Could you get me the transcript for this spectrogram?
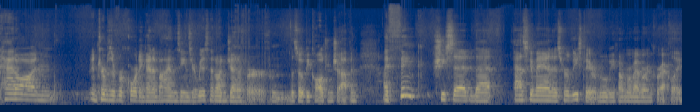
had on in terms of recording, kind of behind the scenes here, we just had on Jennifer from the Soapy Cauldron Shop, and I think she said that Azkaban is her least favorite movie, if I'm remembering correctly.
